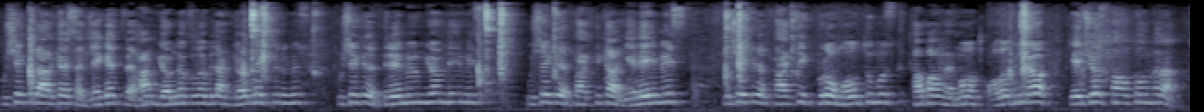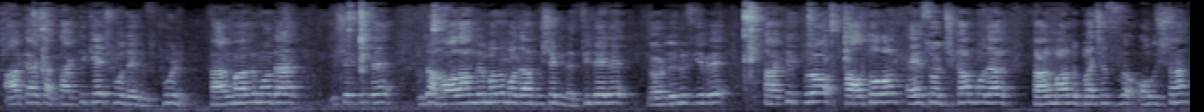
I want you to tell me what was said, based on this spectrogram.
Bu şekilde arkadaşlar ceket ve hem gömlek olabilen gömlek türümüz. Bu şekilde premium gömleğimiz. Bu şekilde taktikal yeleğimiz. Bu şekilde taktik pro montumuz, taban ve mont olabiliyor. Geçiyoruz paltonlara. Arkadaşlar taktik edge modelimiz full fermuarlı model. Bu şekilde bu da havalandırmalı model bu şekilde fileli gördüğünüz gibi taktik pro paltolon en son çıkan model fermuarlı paçası oluşan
